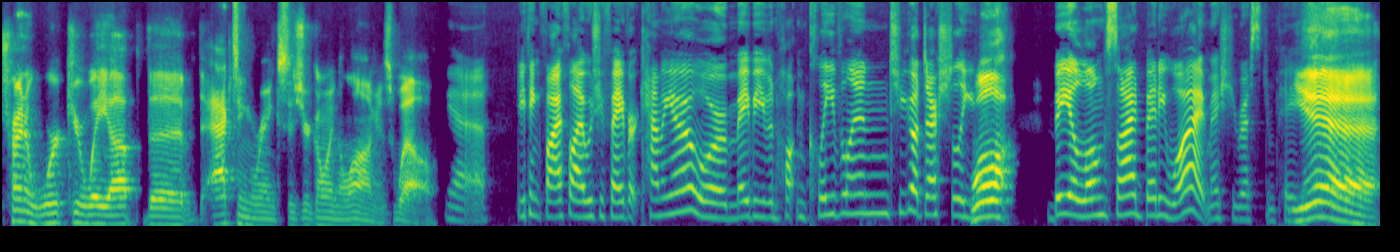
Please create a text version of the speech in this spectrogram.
trying to work your way up the, the acting ranks as you're going along as well yeah. Do you think Firefly was your favorite cameo, or maybe even Hot in Cleveland? You got to actually well be alongside Betty White. May she rest in peace. Yeah,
